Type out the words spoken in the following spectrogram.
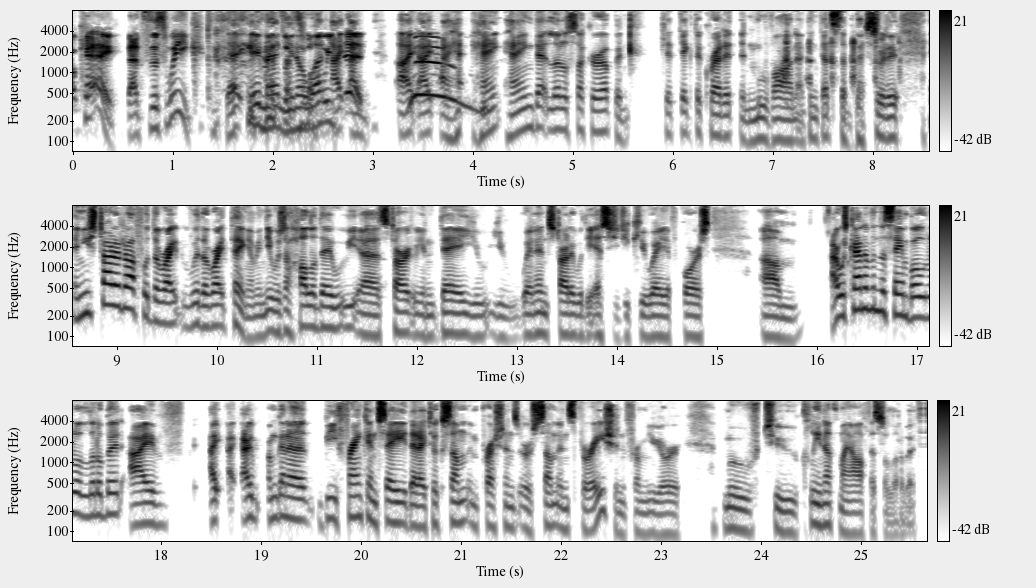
Okay, that's this week. Yeah, hey man, you know what? I, I. I, I, I hang hang that little sucker up and get, take the credit and move on. I think that's the best way to. And you started off with the right with the right thing. I mean, it was a holiday uh, start in day. You you went in started with the SCGQA, of course. Um, I was kind of in the same boat a little bit. I've I, I I'm gonna be frank and say that I took some impressions or some inspiration from your move to clean up my office a little bit.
